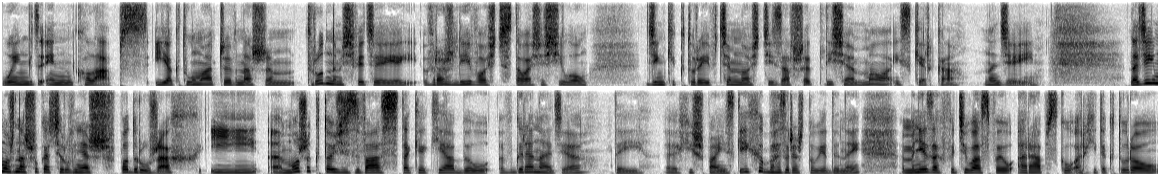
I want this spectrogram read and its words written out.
Winged in Collapse i jak tłumaczy w naszym trudnym świecie jej wrażliwość stała się siłą, dzięki której w ciemności zawsze tli się mała iskierka nadziei. Nadziei można szukać również w podróżach i e, może ktoś z Was, tak jak ja, był w Grenadzie, tej e, hiszpańskiej, chyba zresztą jedynej. Mnie zachwyciła swoją arabską architekturą,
